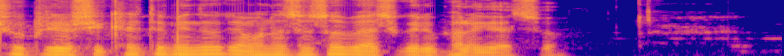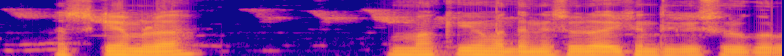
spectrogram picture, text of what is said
সুপ্রিয় শিক্ষার্থীবৃন্দ, কেমন আছো সবাই? আশা করি ভালোই আছো। আজকে আমরা মাকিয়া মাদানী সূরা এখান থেকে শুরু করব।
